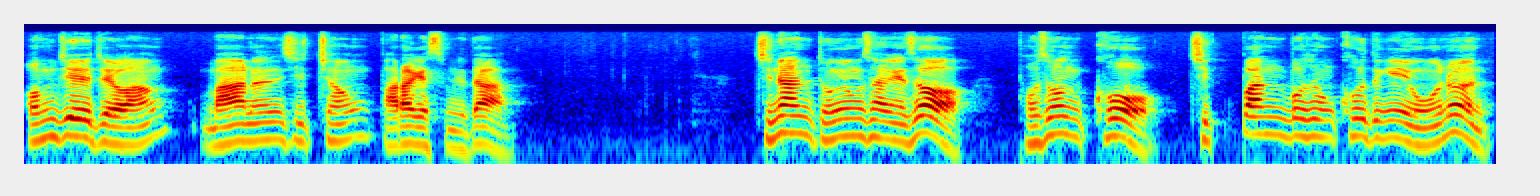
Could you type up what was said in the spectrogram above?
엄지의 제왕 많은 시청 바라겠습니다. 지난 동영상에서 버선코, 직반버선코 등의 용어는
